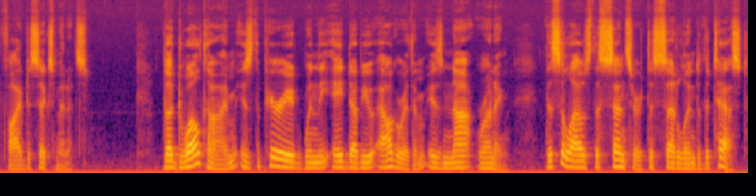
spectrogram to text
5 to 6 minutes. The dwell time is the period when the AW algorithm is not running. This allows the sensor to settle into the test.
